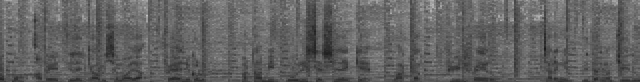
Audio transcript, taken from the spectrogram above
കൊപ്പം അഭയത്തിലേക്ക് ആവശ്യമായ ഫാനുകളും പട്ടാമ്പി പോലീസ് സ്റ്റേഷനിലേക്ക് വാട്ടർ പ്യൂരിഫയറും ചടങ്ങിൽ വിതരണം ചെയ്തു.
